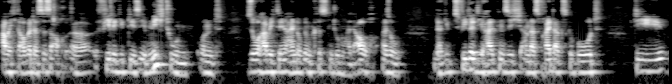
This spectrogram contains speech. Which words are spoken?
Aber ich glaube, dass es auch äh, viele gibt, die es eben nicht tun. Und so habe ich den Eindruck im Christentum halt auch. Also da gibt es viele, die halten sich an das Freitagsgebot, die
